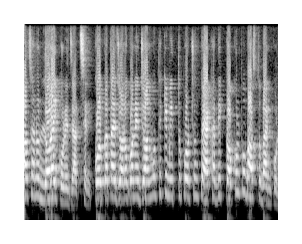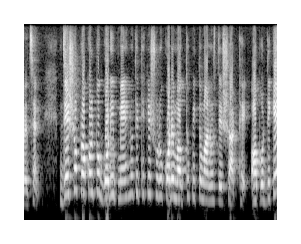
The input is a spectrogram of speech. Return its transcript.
বাঁচানোর লড়াই করে যাচ্ছেন। কলকাতায় জনগণের জন্ম থেকে মৃত্যু পর্যন্ত একাধিক প্রকল্প বাস্তবায়ন করেছেন। যেসব প্রকল্প গরিব মেহনতি থেকে শুরু করে মধ্যবিত্ত মানুষদের স্বার্থে। অপরদিকে,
